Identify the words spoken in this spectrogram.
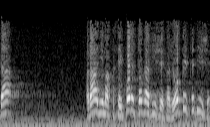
da radim ako se i pored toga diže? Kaže opet se diže.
